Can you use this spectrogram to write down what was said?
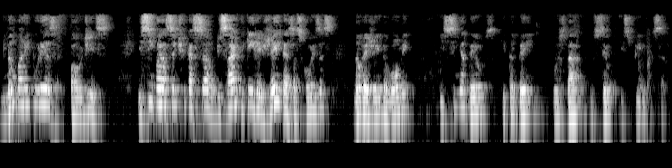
Não para a impureza, Paulo diz, e sim para a santificação, de sorte quem rejeita essas coisas, não rejeita o homem, e sim a Deus, que também vos dá o seu Espírito Santo.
